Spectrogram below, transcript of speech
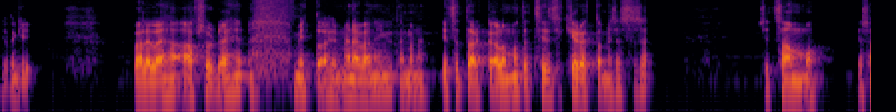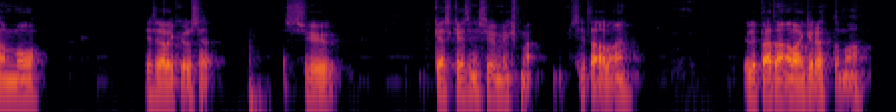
jotenkin välillä ihan absurdeihin mittoihin menevä niin tämmöinen itse tarkkailu, mutta että siitä kirjoittamisessa se sitten sammu ja sammuu. Ja se oli kyllä se syy, keskeisin syy, miksi mä sitä aloin, ylipäätään aloin kirjoittamaan.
